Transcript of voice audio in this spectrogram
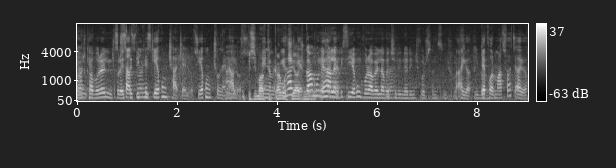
կարգավորել ինչ որ էսթետիկ նույնիսկ եղունգ չաճելուց, եղունգ չունենալուց։ Պիսի մարդիկ կան, որ չի աճում։ Կամ ունենալ այնպիսի եղունգ, որ ավելի լավ է չլիներ ինչ որ sense ինչ որ։ Այո, դեֆորմացված, այո,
